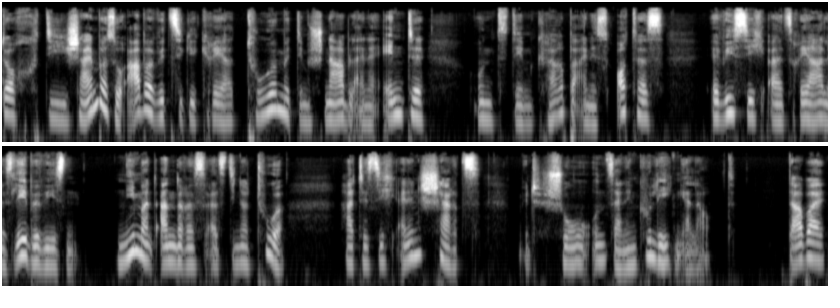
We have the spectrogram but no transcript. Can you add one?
Doch die scheinbar so aberwitzige Kreatur mit dem Schnabel einer Ente und dem Körper eines Otters erwies sich als reales Lebewesen. Niemand anderes als die Natur hatte sich einen Scherz mit Shaw und seinen Kollegen erlaubt. Dabei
